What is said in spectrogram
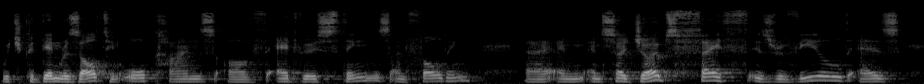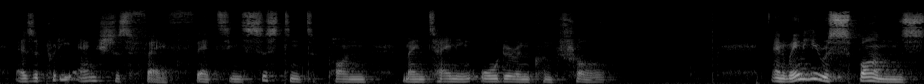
which could then result in all kinds of adverse things unfolding. Uh, and, and so Job's faith is revealed as, as a pretty anxious faith that's insistent upon maintaining order and control. And when he responds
